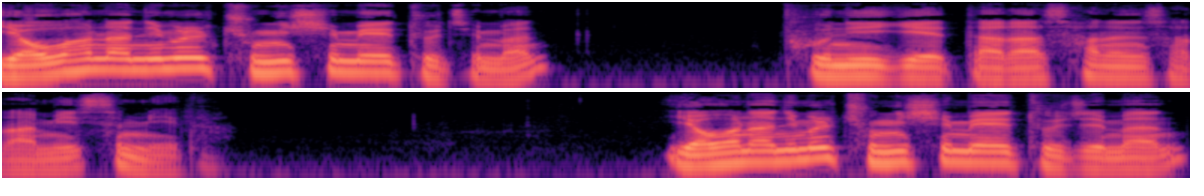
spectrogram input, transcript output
여호와 하나님을 중심에 두지만 분위기에 따라 사는 사람이 있습니다. 여호와 하나님을 중심에 두지만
